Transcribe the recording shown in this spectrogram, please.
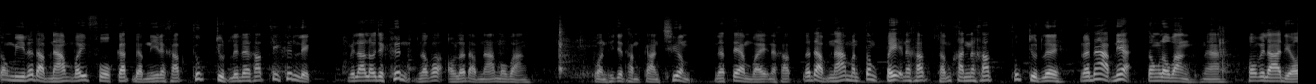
ต้องมีระดับน้ำไว้โฟกัสแบบนี้นะครับ ทุกจุดเลยนะครับที่ขึ้นเหล็ก เวลาเราจะขึ้นเราก็เอาระดับน้ำมาวาง ก่อนที่จะทำการเชื่อมและแต้มไว้นะครับ ระดับน้ำมันต้องเป๊ะนะครับสำคัญนะครับ ทุกจุดเลยระนาบเนี่ยต้องระวังนะเพราะเวลาเดี๋ยว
